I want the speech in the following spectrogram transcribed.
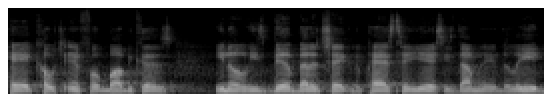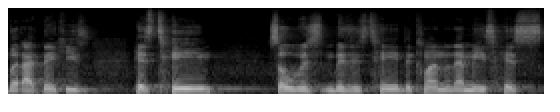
head coach in football because you know he's Bill Belichick. The past ten years, he's dominated the league, but I think he's his team so with, with his team declining, that means his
